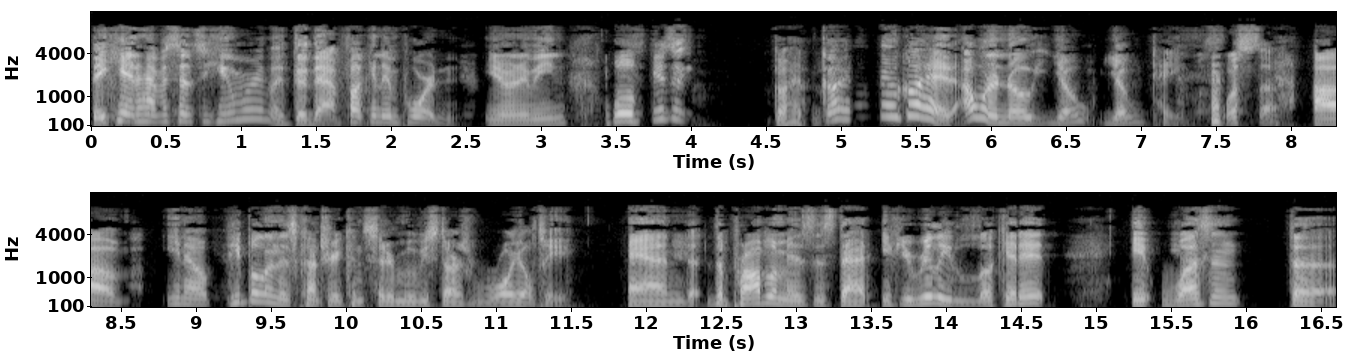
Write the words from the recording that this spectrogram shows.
They can't have a sense of humor. Like they're that fucking important. You know what I mean? Well, Here's a go ahead. go ahead. No, go ahead. I want to know yo yo take. What's up? Um, you know, people in this country consider movie stars royalty. And the problem is, is that if you really look at it, it wasn't the,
